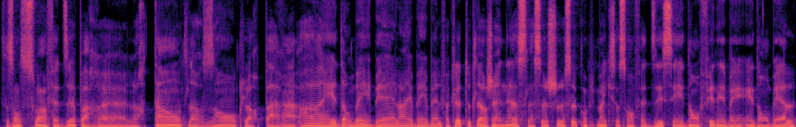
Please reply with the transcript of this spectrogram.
se sont souvent fait dire par euh, leurs tantes, leurs oncles, leurs parents Ah, elle est donc bien belle, ah, elle est bien belle. Fait que là, toute leur jeunesse, le seul compliment qu'ils se sont fait dire, c'est donc fine et donc belle.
